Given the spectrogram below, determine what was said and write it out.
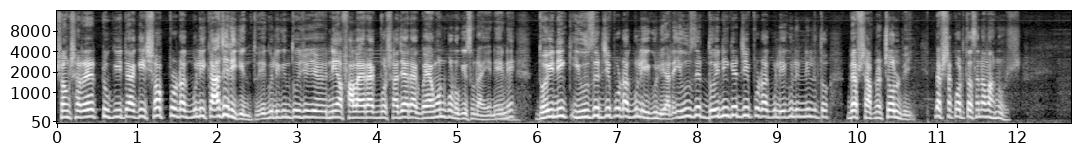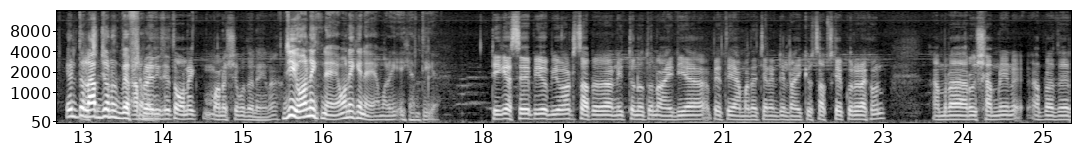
সংসারের টুকিটাকি সব প্রোডাক্টগুলি কাজেরই কিন্তু। এগুলি কিন্তু যে নিয়ে ফালায় রাখব সাজায় রাখব এমন কোনো কিছু নাই। এনে এনে দৈনিক ইউজের যে প্রোডাক্টগুলি এগুলি আর ইউজের দৈনিকের যে প্রোডাক্টগুলি এগুলি নিলে তো ব্যবসা আপনার চলবেই। ব্যবসা করতেছে না মানুষ। এগুলি তো আচ্ছা, লাভজনক ব্যবসা আপনার ভাই। থেকে তো অনেক মানুষের বোধ নেয় না? জি অনেক নেয় অনেকে নেয় আমার এখান থেকে। ঠিক আছে প্রিয় ভিউয়ার্স আপনারা নিত্য নতুন আইডিয়া পেতে আমাদের চ্যানেলটি লাইক ও সাবস্ক্রাইব করে রাখুন। আমরা আরও সামনে আপনাদের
